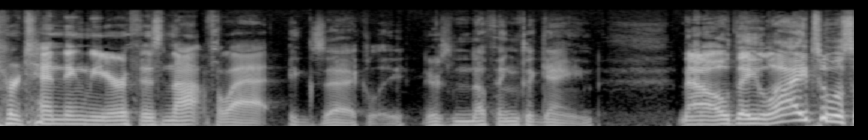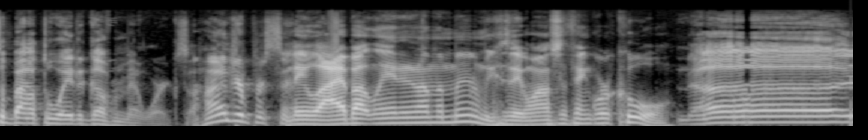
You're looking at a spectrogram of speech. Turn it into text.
pretending the Earth is not flat? Exactly. There's nothing to gain. Now, they lie to us about the way the government works. 100%. They lie about landing on the moon because they want us to think we're cool. uh,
